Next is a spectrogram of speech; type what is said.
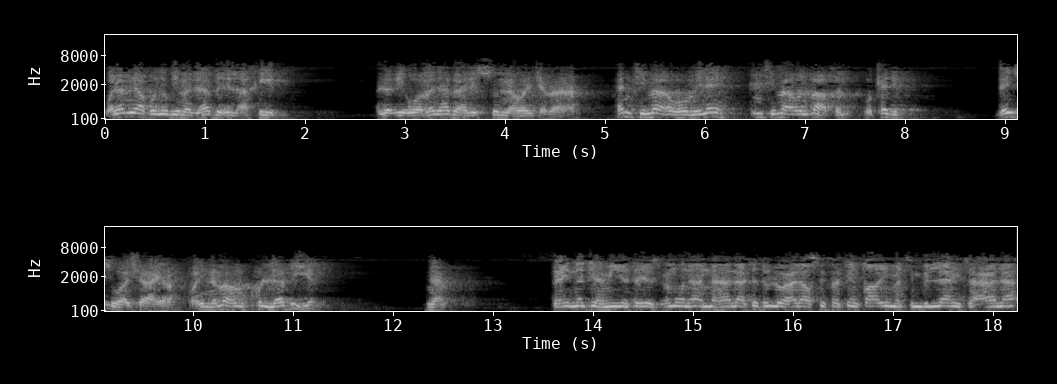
ولم يأخذوا بمذهبه الأخير الذي هو مذهب أهل السنة والجماعة. انتماؤهم إليه انتماء الباطل وكذب ليسوا أشاعرة وإنما هم كلابية. نعم. فإن الجهمية يزعمون أنها لا تدل على صفة قائمة بالله تعالى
